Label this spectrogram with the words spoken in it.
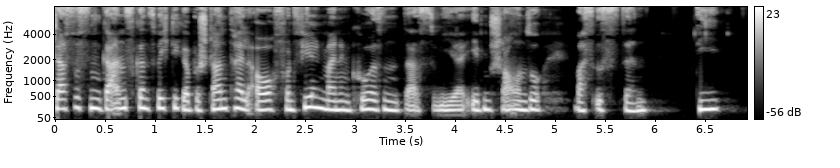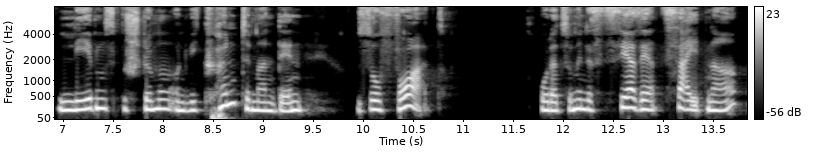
das ist ein ganz, ganz wichtiger Bestandteil auch von vielen meinen Kursen, dass wir eben schauen, so, was ist denn die Lebensbestimmung und wie könnte man denn sofort oder zumindest sehr, sehr zeitnah,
